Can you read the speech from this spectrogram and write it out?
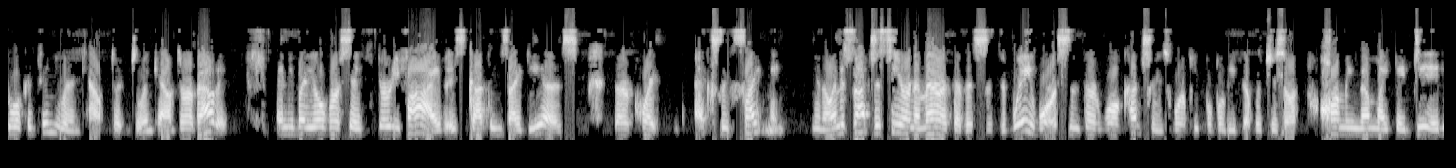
will continue to encounter to encounter about it. Anybody over say 35 has got these ideas that are quite actually frightening. You know, and it's not just here in America. This is way worse in third world countries where people believe that witches are harming them like they did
